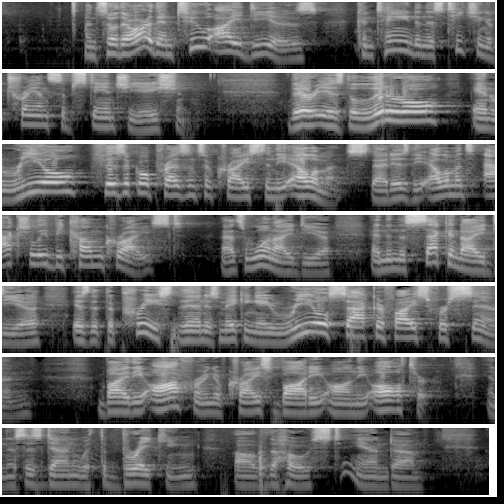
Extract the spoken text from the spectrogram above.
And so there are then two ideas contained in this teaching of transubstantiation. There is the literal and real physical presence of Christ in the elements. That is, the elements actually become Christ. That's one idea. And then the second idea is that the priest then is making a real sacrifice for sin by the offering of Christ's body on the altar. And this is done with the breaking of the host and uh,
